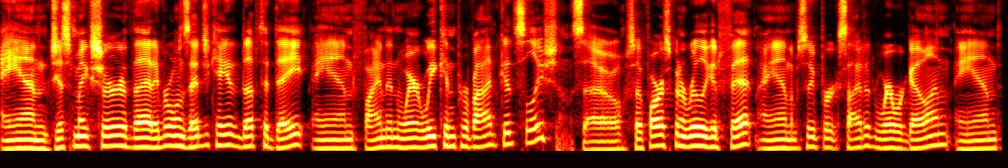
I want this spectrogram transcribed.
and just make sure that everyone's educated up to date and finding where we can provide good solutions. So, so far it's been a really good fit and I'm super excited where we're going and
